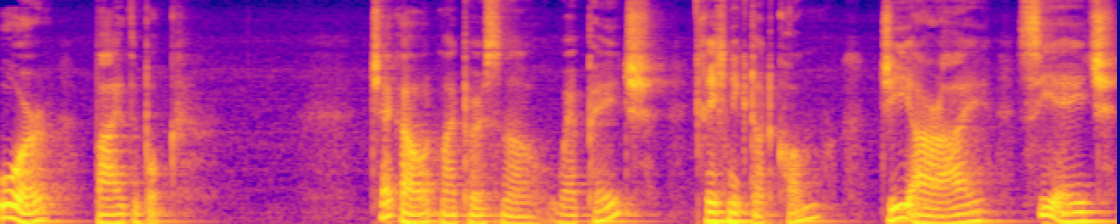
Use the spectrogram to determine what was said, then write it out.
or buy the book. Check out my personal webpage, grichnik.com, G R I C H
